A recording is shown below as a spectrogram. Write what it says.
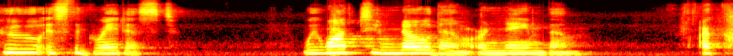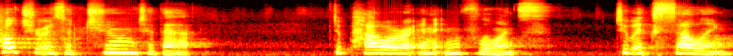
who is the greatest. We want to know them or name them. Our culture is attuned to that to power and influence, to excelling.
